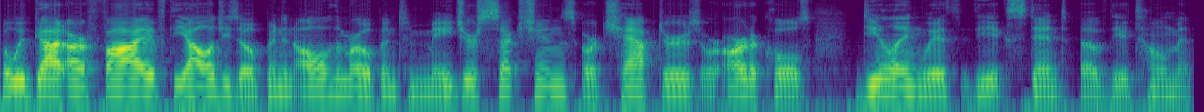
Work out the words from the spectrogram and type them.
But we've got our five theologies open, and all of them are open to major sections or chapters or articles dealing with the extent of the atonement.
